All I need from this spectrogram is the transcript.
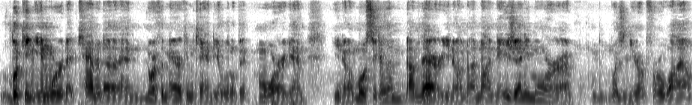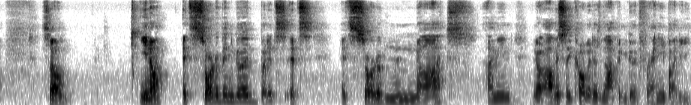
looking inward at Canada and North American candy a little bit more again. You know, mostly because I'm I'm there. You know, I'm, I'm not in Asia anymore. I was in Europe for a while, so you know it's sort of been good, but it's it's it's sort of not I mean, you know, obviously COVID has not been good for anybody,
